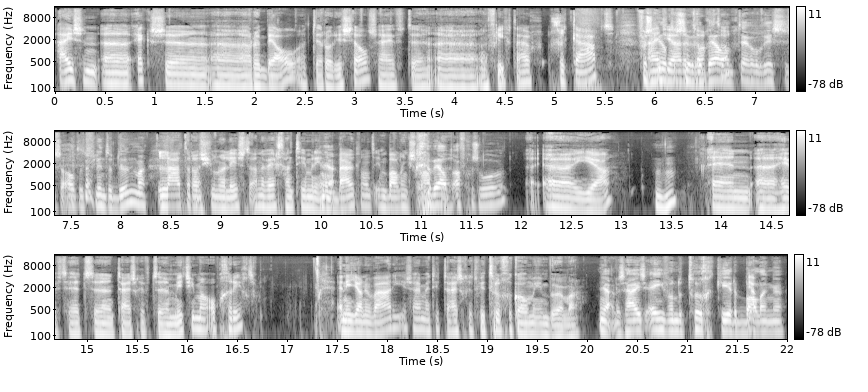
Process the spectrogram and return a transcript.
Hij is een eh, ex-rebel, terrorist zelfs. Hij heeft eh, eh, een vliegtuig gekaapt. Verschil tussen rebel en 80. terrorist is altijd flinterdun. Maar Later als journalist aan de weg gaan timmeren in Ja. het buitenland, in ballingschap. geweld afgezworen? ja. Mhm. En eh, heeft het eh, tijdschrift uh, Mitsima opgericht. En in januari is hij met die tijdschrift weer teruggekomen in Burma. Ja, dus hij is een van de teruggekeerde ballingen.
